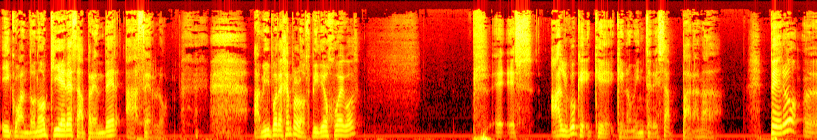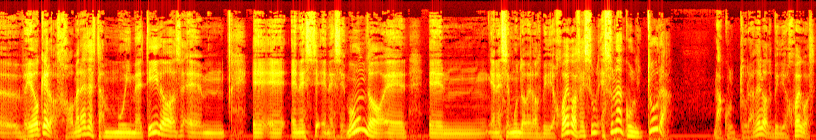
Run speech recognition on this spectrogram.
y cuando no quieres aprender a hacerlo. A mí, por ejemplo, los videojuegos e, es algo que, que, no me interesa para nada. Pero eh, veo que los jóvenes están muy metidos en, eh, eh, ese, mundo, en, en, ese mundo de los videojuegos. Es, es una cultura, la cultura de los videojuegos.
